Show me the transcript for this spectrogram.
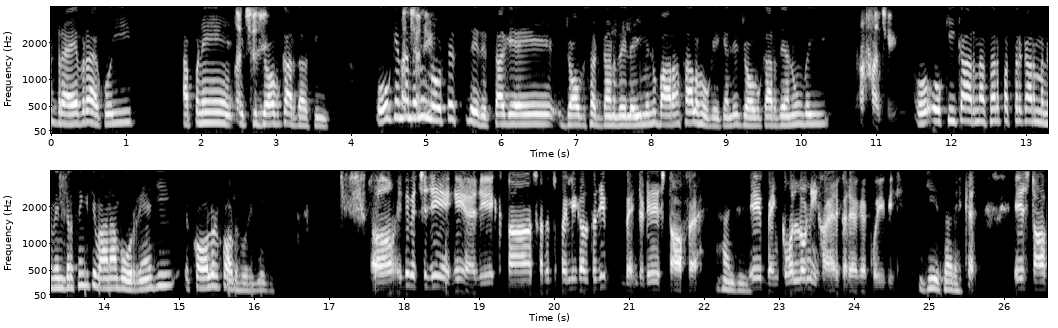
ਡਰਾਈਵਰ ਹੈ ਕੋਈ ਆਪਣੇ ਇੱਥੇ। ਜੌਬ ਕਰਦਾ ਸੀ। ਉਹ ਕਹਿੰਦਾ ਮੈਨੂੰ। ਨੋਟਿਸ ਦੇ ਦਿੱਤਾ ਗਿਆ ਇਹ ਜੌਬ ਛੱਡਣ ਦੇ ਲਈ। ਮੈਨੂੰ 12 ਸਾਲ ਹੋ ਗਏ ਕਹਿੰਦੇ ਜੌਬ ਕਰਦਿਆਂ ਨੂੰ ਬਈ। ਹਾਂਜੀ ਉਹ ਉਹ ਕੀ ਕਾਰਨ ਆ ਸਰ? ਪੱਤਰਕਾਰ ਮਨਵਿੰਦਰ ਸਿੰਘ ਟਿਵਾਣਾ ਬੋਲ ਰਹੇ ਆ ਜੀ। ਕਾਲ ਰਿਕਾਰਡ ਹੋ ਰਹੀ ਹੈ ਜੀ। ਇਹਦੇ ਵਿੱਚ ਜੀ ਇਹ ਹੈ ਜੀ ਇੱਕ ਤਾਂ ਸਾਰੇ ਤੋਂ ਪਹਿਲੀ ਗੱਲ ਤਾਂ ਜੀ ਜਿਹੜੇ ਸਟਾਫ ਹੈ ਹਾਂਜੀ। ਇਹ ਬੈਂਕ ਵੱਲੋਂ ਨਹੀਂ ਹਾਇਰ ਕਰਿਆ ਗਿਆ ਕੋਈ ਵੀ। ਜੀ ਸਰ। ਠੀਕ ਹੈ। ਇਹ ਸਟਾਫ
